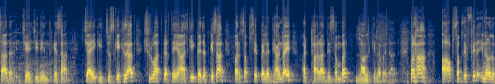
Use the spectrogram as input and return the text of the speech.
सादर जय जिनेन्द्र के साथ। चाय की चुस्की के साथ शुरुआत करते हैं आज की गजब के साथ, पर सबसे पहले ध्यान रहे 18 दिसंबर, लाल किला मैदान। पर हाँ आप सबसे फिर इन्होंने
